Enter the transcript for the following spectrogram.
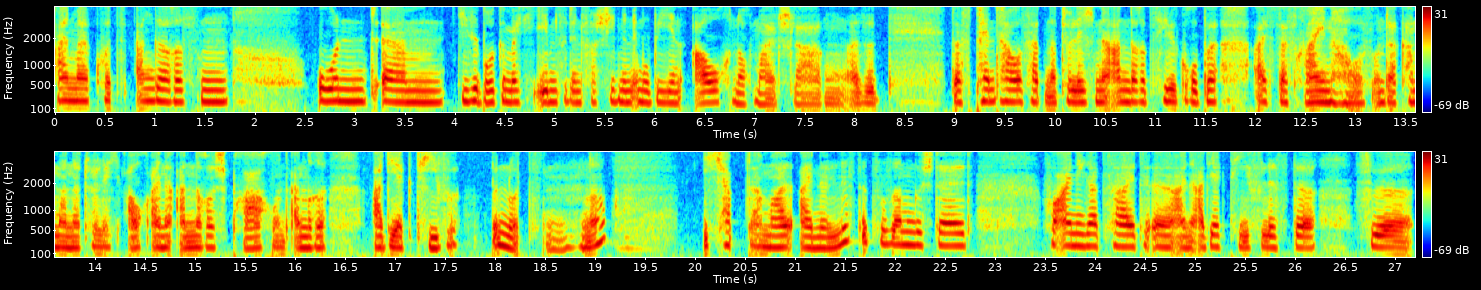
einmal kurz angerissen. Und ähm, diese Brücke möchte ich eben zu den verschiedenen Immobilien auch nochmal schlagen. Also das Penthouse hat natürlich eine andere Zielgruppe als das Reihenhaus. Und da kann man natürlich auch eine andere Sprache und andere Adjektive benutzen. Ne? Ich habe da mal eine Liste zusammengestellt vor einiger Zeit äh, eine Adjektivliste für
